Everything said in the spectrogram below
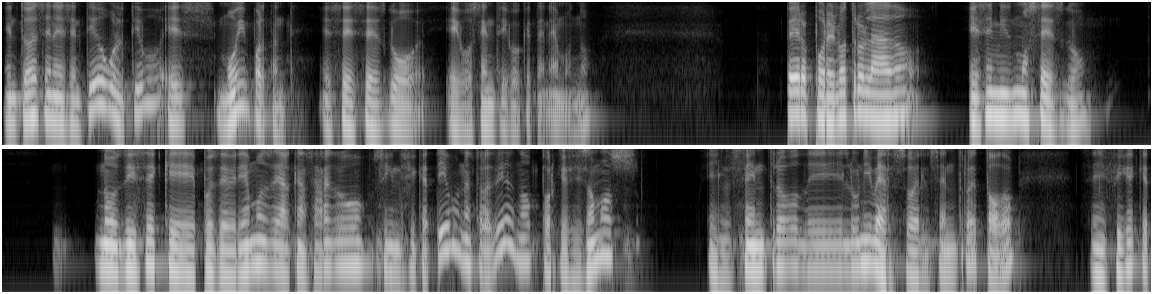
Entonces, en el sentido evolutivo es muy importante ese sesgo egocéntrico que tenemos, ¿no? Pero por el otro lado, ese mismo sesgo nos dice que pues deberíamos de alcanzar algo significativo en nuestras vidas, ¿no? Porque si somos el centro del universo, el centro de todo, significa que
